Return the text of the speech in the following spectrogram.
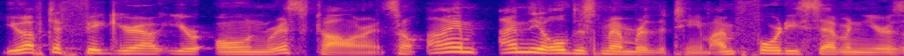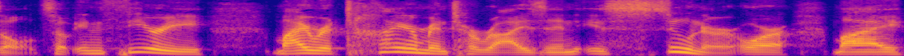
you have to figure out your own risk tolerance. So I'm I'm the oldest member of the team. I'm 47 years old. So in theory, my retirement horizon is sooner, or my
